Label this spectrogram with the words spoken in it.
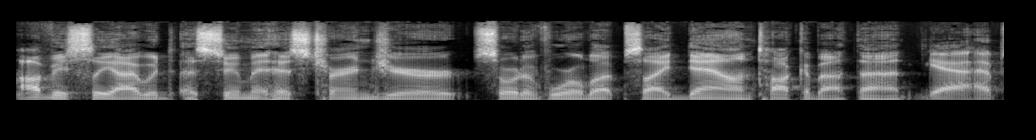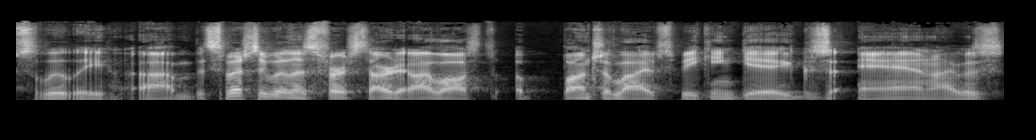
Obviously, I would assume it has turned your sort of world upside down. Talk about that. Yeah, absolutely. Um, especially when this first started, I lost a bunch of live speaking gigs, and I was,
